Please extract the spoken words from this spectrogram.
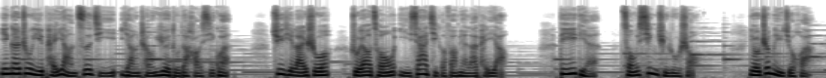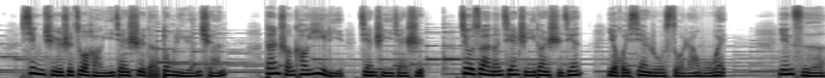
应该注意培养自己养成阅读的好习惯。具体来说，主要从以下几个方面来培养。第一点，从兴趣入手。有这么一句话。兴趣是做好一件事的动力源泉。单纯靠毅力坚持一件事，就算能坚持一段时间，也会陷入索然无味。因此，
